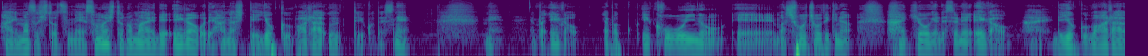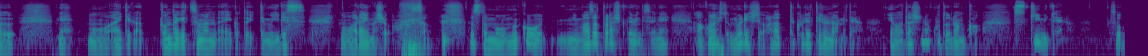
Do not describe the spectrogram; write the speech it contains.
はい。まず1つ目、その人の前で笑顔で話してよく笑うっていうことですね。ね。やっぱ笑顔。やっぱ、行為の、えー、まあ、象徴的な、はい、表現ですよね。笑顔。はい。で、よく笑う。ね。もう相手がどんだけつまんないこと言ってもいいです。もう笑いましょう。そう。そうするともう向こうにわざとらしくてもいいんですよね。あ、この人無理して笑ってくれてるな、みたいな。え、私のことなんか好きみたいな。そう。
